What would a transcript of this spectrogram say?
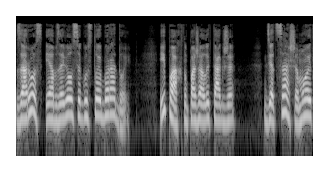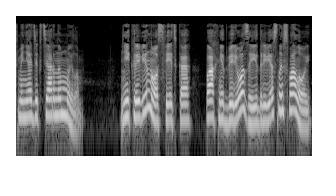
зарос и обзавелся густой бородой. И пахну, пожалуй, так же. Дед Саша моет меня дегтярным мылом. «Не криви нос, Федька, пахнет березой и древесной смолой,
